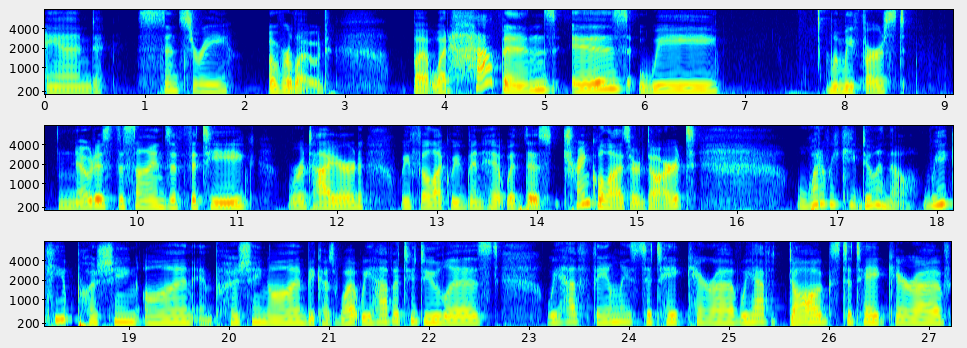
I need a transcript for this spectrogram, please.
and sensory overload. But what happens is we when we first notice the signs of fatigue, we're tired, we feel like we've been hit with this tranquilizer dart. What do we keep doing though? We keep pushing on and pushing on because what? We have a to do list. We have families to take care of. We have dogs to take care of.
